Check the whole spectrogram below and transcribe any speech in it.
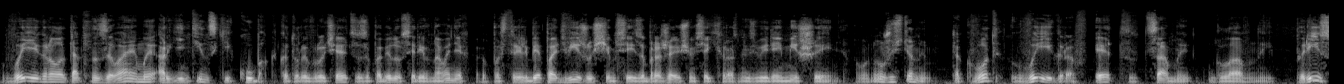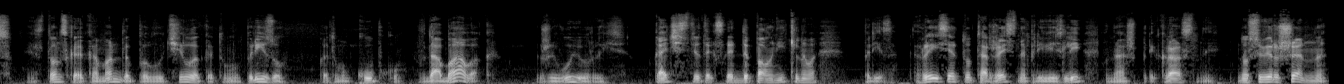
выиграла так называемый аргентинский кубок, который вручается за победу в соревнованиях по стрельбе по движущимся, изображающим всяких разных зверей мишень, ну, жестяным. Так вот, выиграв этот самый главный приз, эстонская команда получила к этому призу, к этому кубку, вдобавок живую рысь в качестве, так сказать, дополнительного приза. Рысь эту торжественно привезли в наш прекрасный, но совершенно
